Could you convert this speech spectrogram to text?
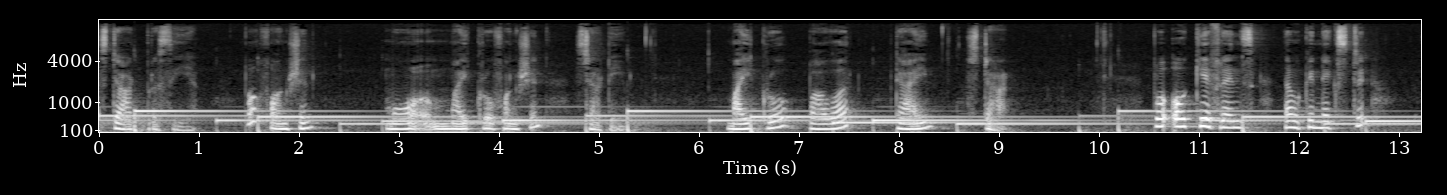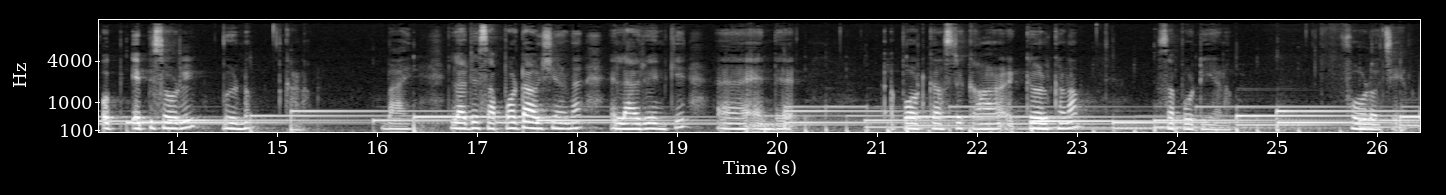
സ്റ്റാർട്ട് പ്രസ് ചെയ്യുക. അപ്പോൾ ഫങ്ഷൻ മോ മൈക്രോ ഫങ്ഷൻ സ്റ്റാർട്ട് ചെയ്യും. മൈക്രോ പവർ ടൈം സ്റ്റാർട്ട് അപ്പോൾ ഓക്കെ ഫ്രണ്ട്സ് നമുക്ക് നെക്സ്റ്റ് എപ്പിസോഡിൽ വീണ്ടും കാണാം. ബായ് എല്ലാവരുടെയും സപ്പോർട്ട് ആവശ്യമാണ്. എല്ലാവരും എനിക്ക് എന്റെ പോഡ്കാസ്റ്റ് കേൾക്കണം സപ്പോർട്ട് ചെയ്യണം. ഫോളോ ചെയ്യണം.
